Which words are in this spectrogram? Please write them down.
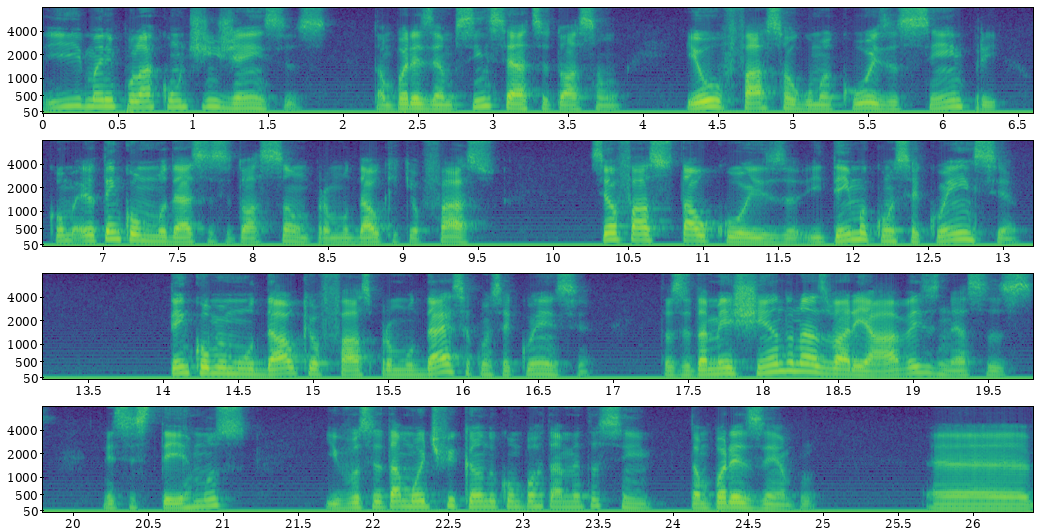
e manipular contingências. Então, por exemplo, se em certa situação eu faço alguma coisa sempre, como eu tenho como mudar essa situação para mudar o que, que eu faço? Se eu faço tal coisa e tem uma consequência, tem como eu mudar o que eu faço para mudar essa consequência? Então você está mexendo nas variáveis, nessas, nesses termos, e você está modificando o comportamento assim. Então, por exemplo, é,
